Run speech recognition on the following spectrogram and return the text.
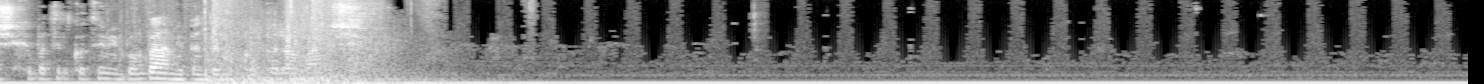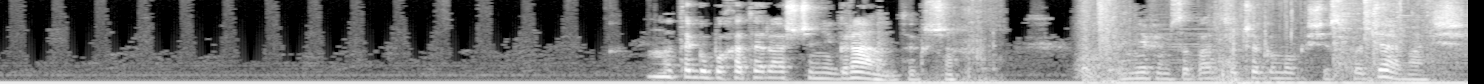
Razie chyba tylko tymi bombami będę mógł operować. No tego bohatera jeszcze nie grałem, także nie wiem za bardzo czego mogę się spodziewać.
